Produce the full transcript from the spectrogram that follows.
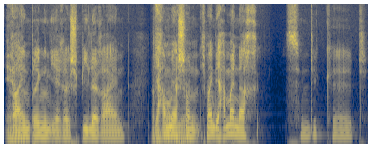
reinbringen, ihre Spiele rein. Die Bevor haben ja schon, ich meine, die haben ja nach Syndicate,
